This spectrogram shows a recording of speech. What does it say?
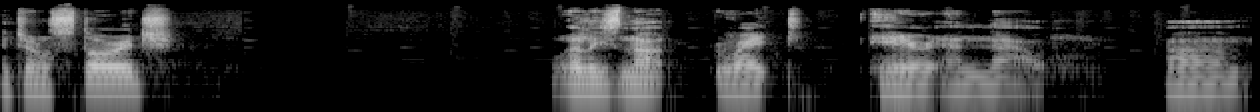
internal storage. Well, at least not right here and now. Um,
